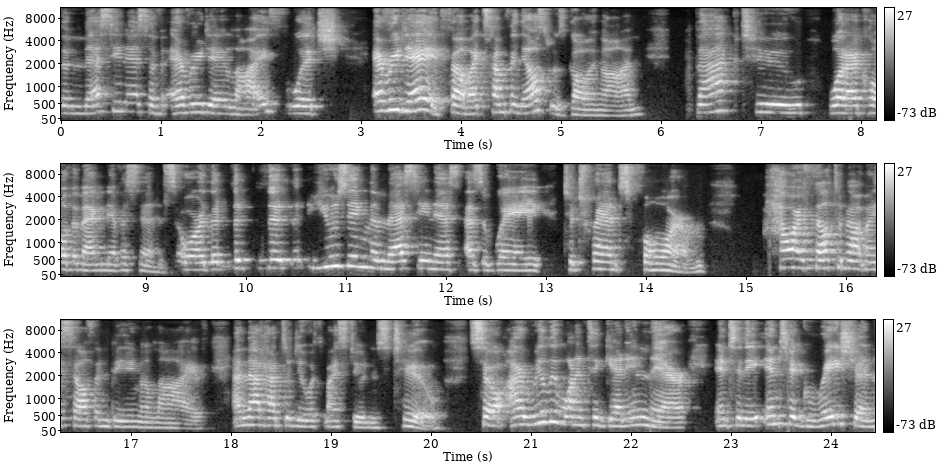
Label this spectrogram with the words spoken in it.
the messiness of everyday life, which every day it felt like something else was going on, back to what I call the magnificence or the, the, the using the messiness as a way to transform how I felt about myself and being alive. And that had to do with my students too. So I really wanted to get in there into the integration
